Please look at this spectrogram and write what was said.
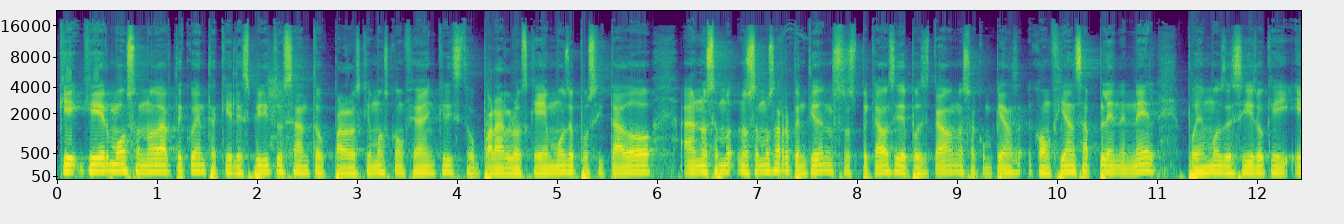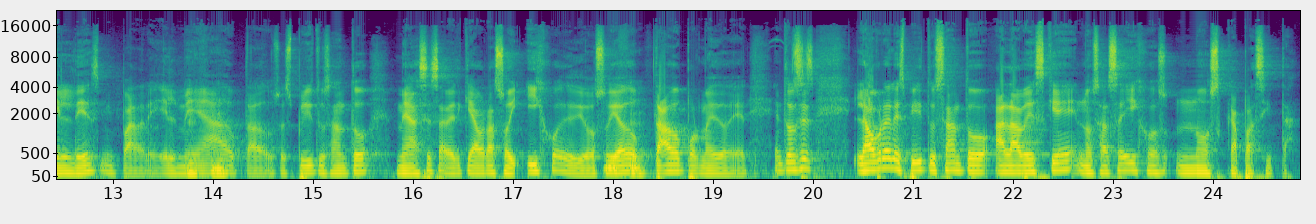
qué, hermoso, ¿no? Darte cuenta que el Espíritu Santo, para los que hemos confiado en Cristo, para los que hemos depositado, ah, nos, hemos, arrepentido de nuestros pecados y depositado nuestra confianza, plena en Él, podemos decir, ok, Él es mi Padre, Él me ha adoptado, su Espíritu Santo me hace saber que ahora soy hijo de Dios, soy adoptado por medio de Él. Entonces, la obra del Espíritu Santo, a la vez que nos hace hijos, nos capacita.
